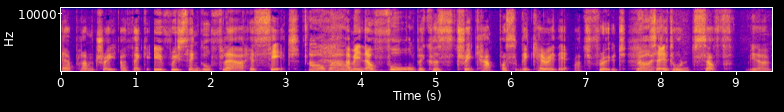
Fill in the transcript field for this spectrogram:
our plum tree. I think every single flower has set. Oh wow! I mean, they'll fall because the tree can't possibly carry that much fruit. Right. So it'll self, you know,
